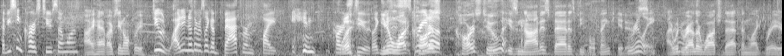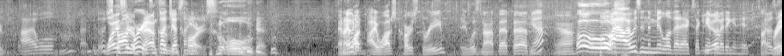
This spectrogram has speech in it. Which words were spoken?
Have you seen Cars 2, someone? I have. I've seen all three. Dude, I didn't know there was like a bathroom fight in Cars What? 2. Like, You know what? Cars, up. Cars 2 is not as bad as people think it is. Really? I would Alright. rather watch that than like Brave. I will. Mm, Why is there a words. I'm bathroom in Jeff's cars? oh, okay. And I, wa- I watched Cars 3. It was not that bad. Yeah? Yeah. Oh, Wow, I was in the middle of that X. I can't Yep. believe I didn't get hit. It's not great,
